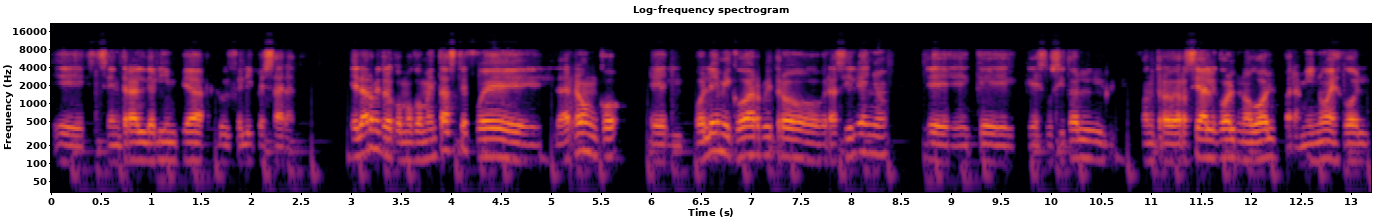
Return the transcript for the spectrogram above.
eh, central de Olimpia, Luis Felipe Zárate. El árbitro, como comentaste, fue Daronco, el polémico árbitro brasileño eh, que, suscitó el controversial gol no gol, para mí no es gol,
